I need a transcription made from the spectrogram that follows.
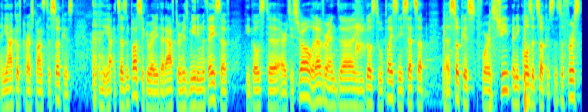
and Yaakov corresponds to Sukkot. it says in Pasuk already that after his meeting with Esav, he goes to Eretz Yisrael, whatever, and uh, he goes to a place and he sets up uh, sukkahs for his sheep, and he calls it sukkahs. That's the first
